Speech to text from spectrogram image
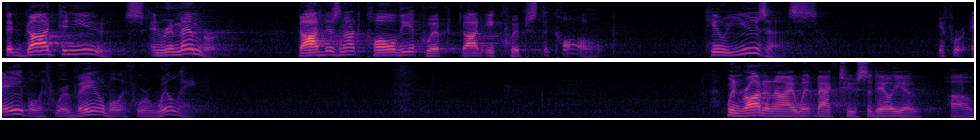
that God can use. And remember, God does not call the equipped, God equips the called. He'll use us if we're able, if we're available, if we're willing. When Rod and I went back to Sedalia um,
